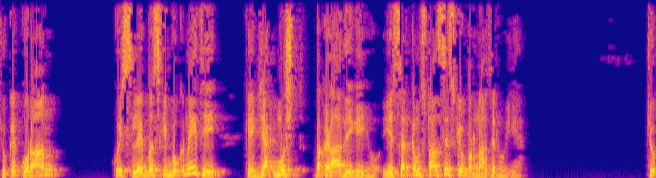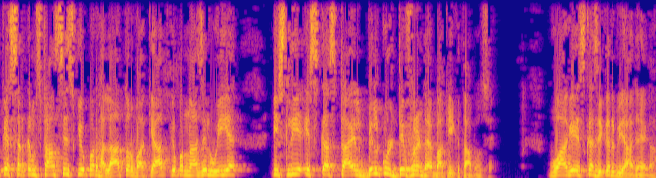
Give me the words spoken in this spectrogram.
چونکہ قرآن کوئی سلیبس کی بک نہیں تھی کہ یک مشت پکڑا دی گئی ہو۔ یہ سرکمسٹانس کے اوپر نازل ہوئی ہے۔ چونکہ سرکمسٹانس کے اوپر، حالات اور واقعات کے اوپر نازل ہوئی ہے اس لیے اس کا سٹائل بالکل ڈفرنٹ ہے باقی کتابوں سے۔ وہ آگے اس کا ذکر بھی آ جائے گا۔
